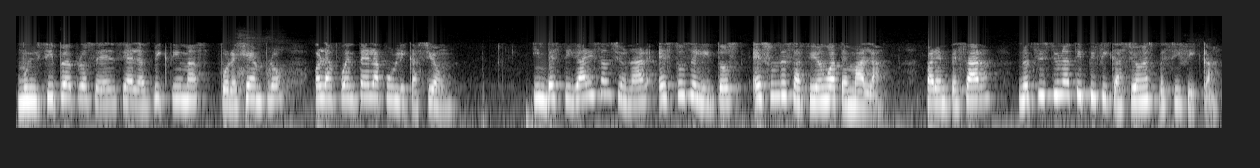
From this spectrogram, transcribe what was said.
municipio de procedencia de las víctimas, por ejemplo, o la fuente de la publicación. Investigar y sancionar estos delitos es un desafío en Guatemala. Para empezar, no existe una tipificación específica.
